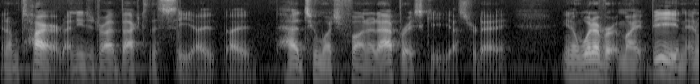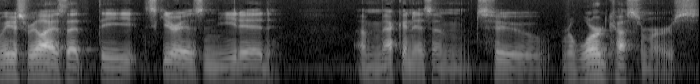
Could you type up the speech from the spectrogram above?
and I'm tired. I need to drive back to the sea. I, I had too much fun at après ski yesterday you know, whatever it might be. And, and we just realized that the ski areas needed a mechanism to reward customers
